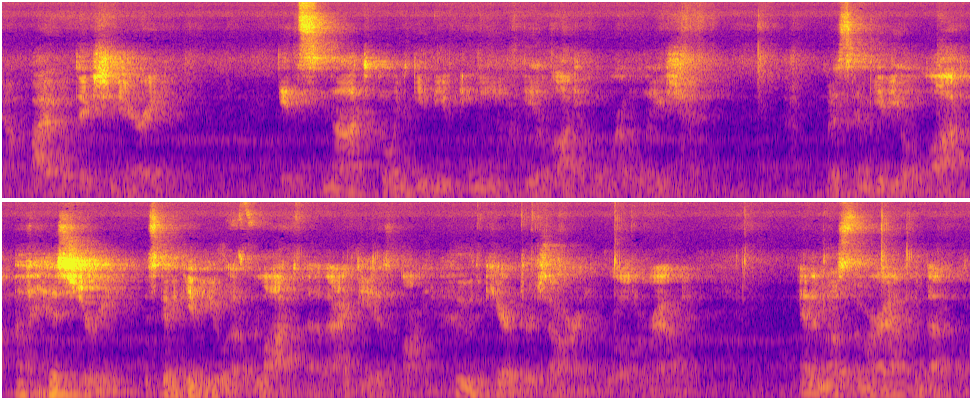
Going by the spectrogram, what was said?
Now, Bible dictionary, it's not going to give you any theological revelation, but it's going to give you a lot of history. It's going to give you a lot of ideas on who the characters are in the world around it. And then most of them are alphabetical.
